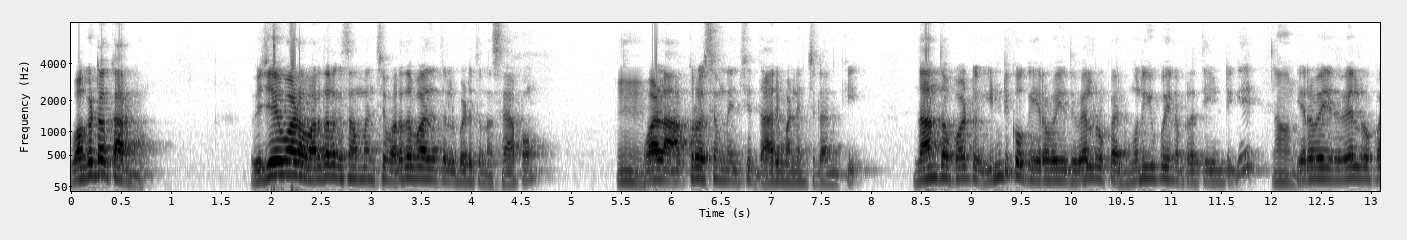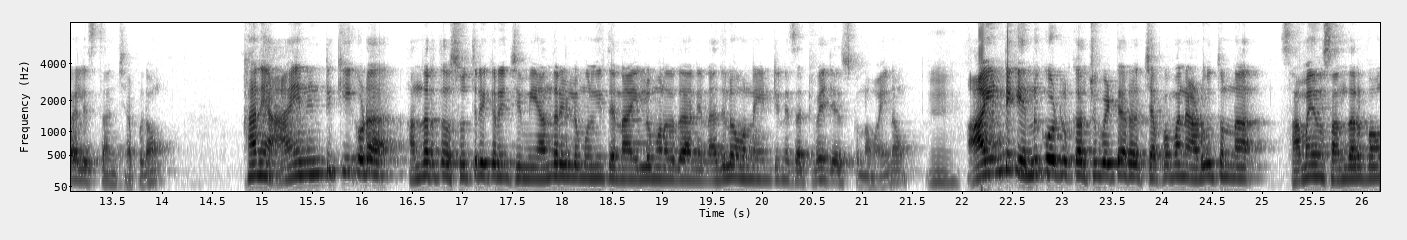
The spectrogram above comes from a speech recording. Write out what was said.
ఒకటో కారణం విజయవాడ వరదలకు సంబంధించి వరద బాధితులు పెడుతున్న శాపం వాళ్ళ ఆక్రోశం నుంచి దారి మళ్ళించడానికి దాంతోపాటు ఇంటికి ఒక ఇరవై ఐదు వేల రూపాయలు మునిగిపోయిన ప్రతి ఇంటికి ఇరవై ఐదు వేల రూపాయలు ఇస్తా అని చెప్పడం కానీ ఆయన ఇంటికి కూడా అందరితో సూత్రీకరించి మీ అందరి ఇల్లు మునిగితే నా ఇల్లు మునగదా అని నదిలో ఉన్న ఇంటిని సర్టిఫై చేసుకున్నాం అయినా. ఆ ఇంటికి ఎన్ని కోట్లు ఖర్చు పెట్టారో చెప్పమని అడుగుతున్న సమయం సందర్భం.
